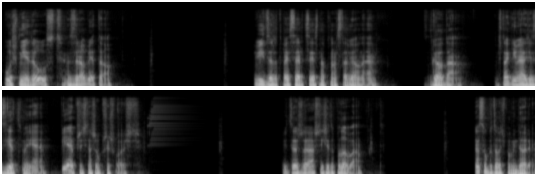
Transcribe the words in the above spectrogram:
Puść mnie do ust. Zrobię to. Widzę, że twoje serce jest na to nastawione. Zgoda. W takim razie zjedzmy je. Pieprzyć naszą przyszłość. Widzę, że Ashley się to podoba. Czas ugotować pomidory.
